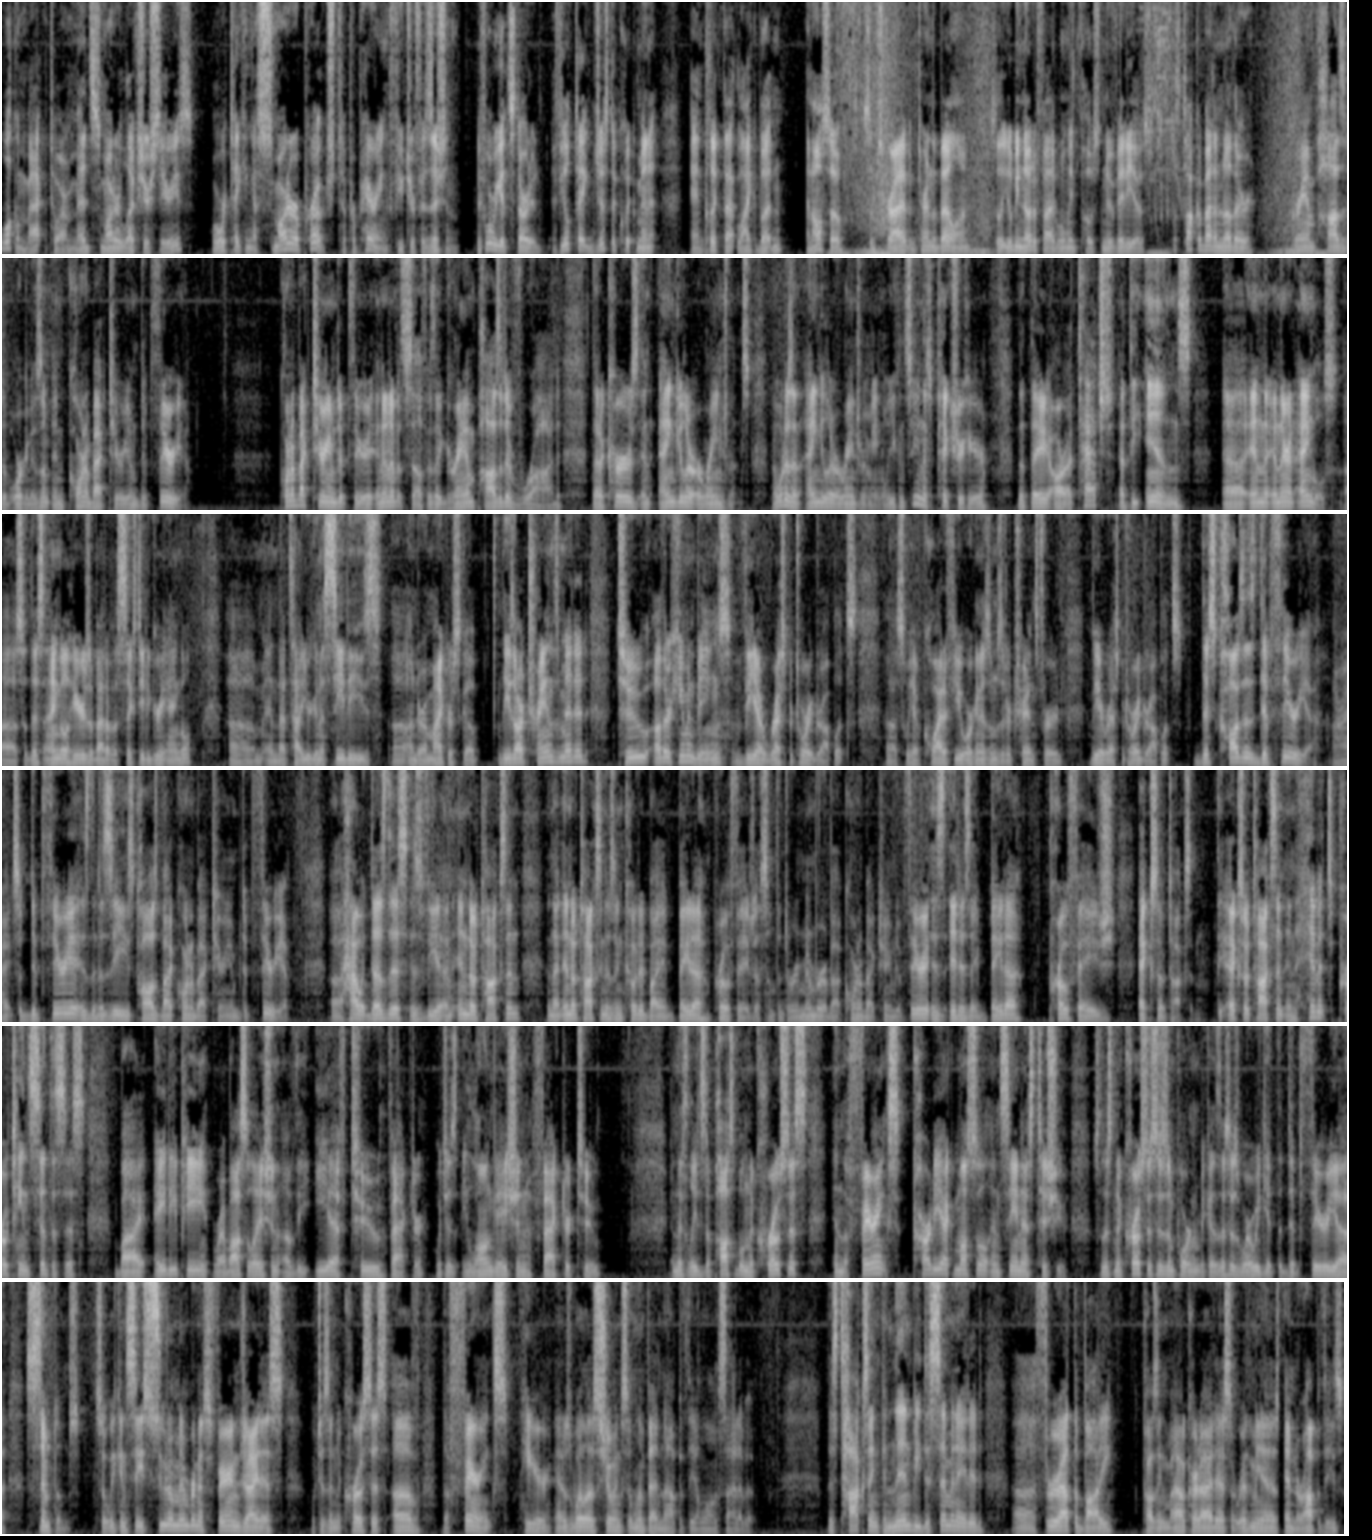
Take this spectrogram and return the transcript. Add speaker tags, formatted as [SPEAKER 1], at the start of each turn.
[SPEAKER 1] Welcome back to our Med Smarter lecture series, where we're taking a smarter approach to preparing future physicians. Before we get started, if you'll take just a quick minute and click that like button, and also subscribe and turn the bell on so that you'll be notified when we post new videos. Let's talk about another gram positive organism in Corynebacterium diphtheria. Corynebacterium diphtheria, in and of itself, is a gram positive rod that occurs in angular arrangements. Now, what does an angular arrangement mean? Well, you can see in this picture here that they are attached at the ends uh, and, the, and they're at angles. Uh, so, this angle here is about of a 60 degree angle, um, and that's how you're going to see these uh, under a microscope. These are transmitted to other human beings via respiratory droplets. Uh, so we have quite a few organisms that are transferred via respiratory droplets. This causes diphtheria. All right, so diphtheria is the disease caused by Corynebacterium diphtheria. Uh, how it does this is via an endotoxin, and that endotoxin is encoded by a beta prophage. That's something to remember about Corynebacterium diphtheria. Is it is a beta prophage exotoxin. The exotoxin inhibits protein synthesis by ADP ribosylation of the EF2 factor, which is elongation factor 2. And this leads to possible necrosis in the pharynx, cardiac muscle, and CNS tissue. So, this necrosis is important because this is where we get the diphtheria symptoms. So, we can see pseudomembranous pharyngitis, which is a necrosis of the pharynx here, and as well as showing some lymphadenopathy alongside of it. This toxin can then be disseminated uh, throughout the body, causing myocarditis, arrhythmias, and neuropathies.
